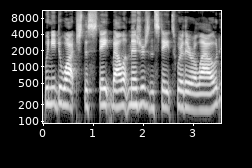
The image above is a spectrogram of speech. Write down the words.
We need to watch the state ballot measures in states where they're allowed.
